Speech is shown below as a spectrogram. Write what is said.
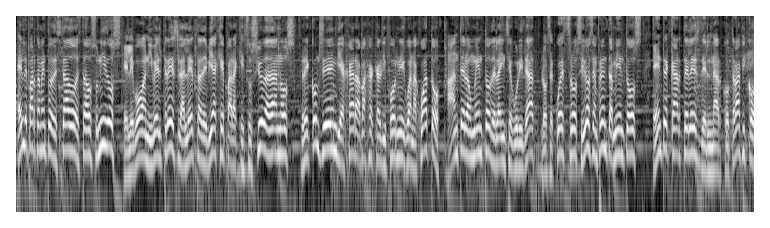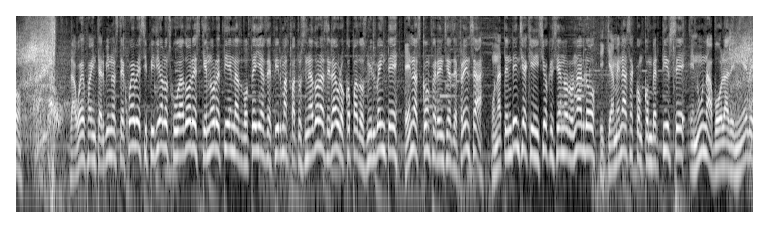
El Departamento de Estado de Estados Unidos elevó a nivel 3 la alerta de viaje para que sus ciudadanos reconsideren viajar a Baja California y Guanajuato ante el aumento de la inseguridad, los secuestros y los enfrentamientos entre cárteles del narcotráfico. La UEFA intervino este jueves y pidió a los jugadores que no retiren las botellas de firmas patrocinadoras de la Eurocopa 2020 en las conferencias de prensa, una tendencia que inició Cristiano Ronaldo y que amenaza con convertirse en una bola de nieve.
